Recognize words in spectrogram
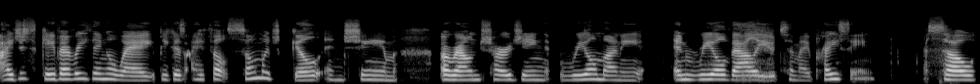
I just gave everything away because I felt so much guilt and shame around charging real money and real value to my pricing. So,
